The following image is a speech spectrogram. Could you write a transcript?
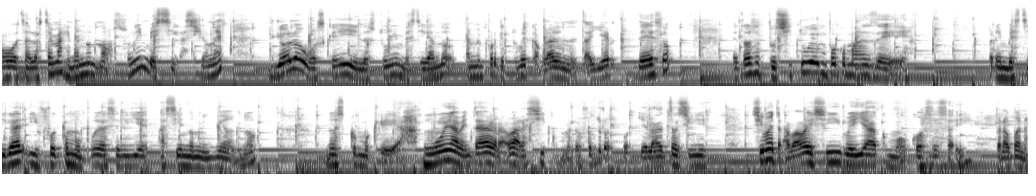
O se lo está imaginando, no, son investigaciones. Yo lo busqué y lo estuve investigando también porque tuve que hablar en el taller de eso. Entonces, pues sí tuve un poco más de... para investigar y fue como pude seguir haciendo mi guion, ¿no? no es como que ah, me a grabar así como los otros, porque la neta sí, sí me trababa y sí veía como cosas ahí. Pero bueno,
